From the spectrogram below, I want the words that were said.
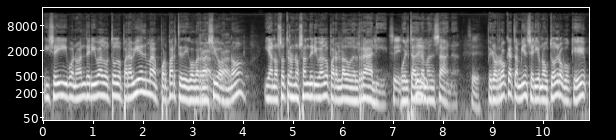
y sí, bueno, han derivado todo para Viedma por parte de gobernación, Claro, claro. ¿no? Y a nosotros nos han derivado para el lado del rally, Sí. vuelta de la Mm. manzana. Sí. Pero Roca también sería un autódromo que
